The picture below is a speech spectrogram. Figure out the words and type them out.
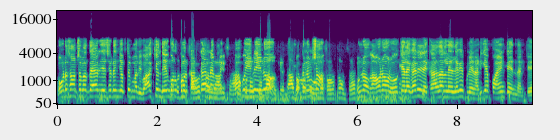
ఒకటో సంవత్సరంలో తయారు చేశాడని చెప్తే మరి వాక్యం దేని కొనుక్కోవాలి బాబు ఇను ఇను. ఒక నిమిషం. ఉండు అవునవును ఓకేలే కానీ నేను కాదని లేదు ఇప్పుడు నేను అడిగే పాయింట్ ఏంటంటే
